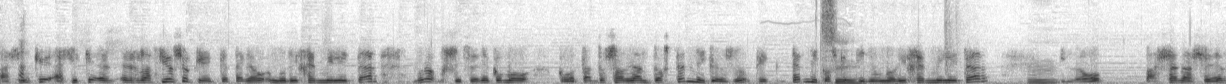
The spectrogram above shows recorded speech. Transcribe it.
Así que, así que es, es gracioso que, que tenga un origen militar. Bueno, pues sucede como, como tantos adelantos técnicos, ¿no? que, técnicos Sí. que tienen un origen militar y luego pasan a ser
